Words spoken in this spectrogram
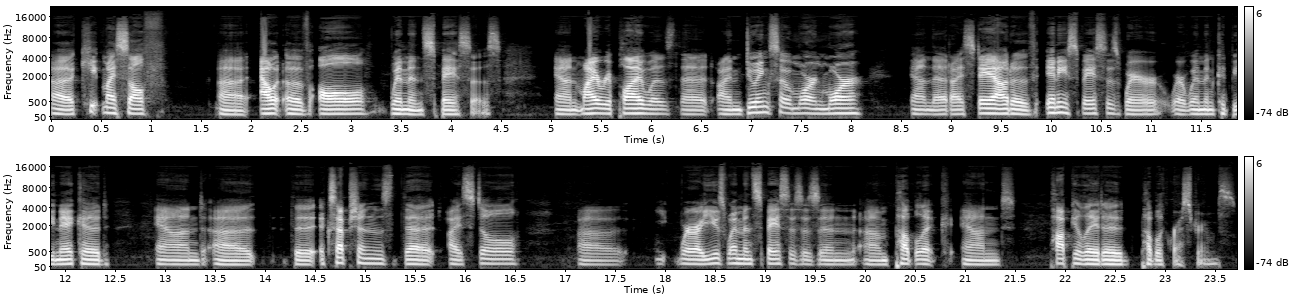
uh, keep myself uh, out of all women's spaces. And my reply was that I'm doing so more and more, and that I stay out of any spaces where where women could be naked, and uh, the exceptions that I still uh, where I use women's spaces is in um, public and populated public restrooms.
